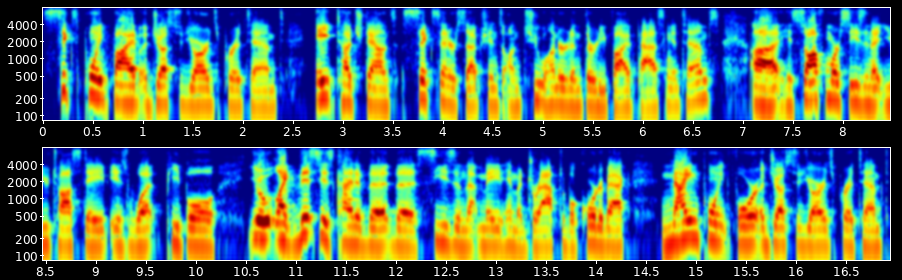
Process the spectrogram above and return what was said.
6.5 adjusted yards per attempt, eight touchdowns, six interceptions on 235 passing attempts. Uh, his sophomore season at Utah State is what people you know, like this is kind of the the season that made him a draftable quarterback. 9.4 adjusted yards per attempt,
